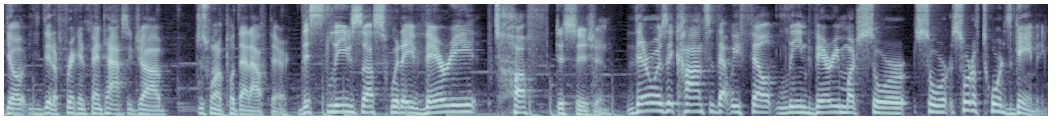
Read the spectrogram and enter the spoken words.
yo, you did a freaking fantastic job. Just want to put that out there. This leaves us with a very tough decision. There was a concept that we felt leaned very much sort, sort, sort of towards gaming.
